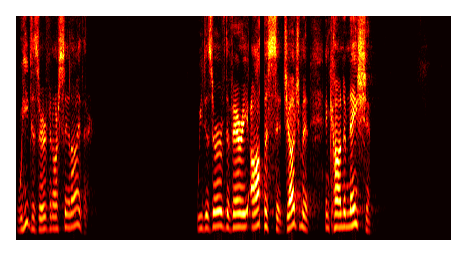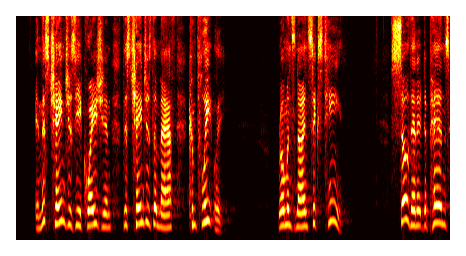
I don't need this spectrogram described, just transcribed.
we deserve in our sin either. We deserve the very opposite judgment and condemnation. And this changes the equation, this changes the math completely. Romans 9:16. So then it depends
